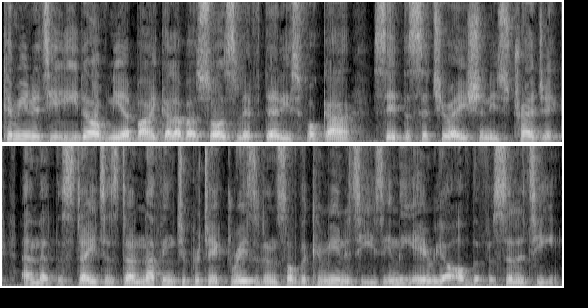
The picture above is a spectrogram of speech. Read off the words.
Community leader of nearby Kalavasos, Lefteris Foka, said the situation is tragic and that the state has done nothing to protect residents of the communities in the area of the facility.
